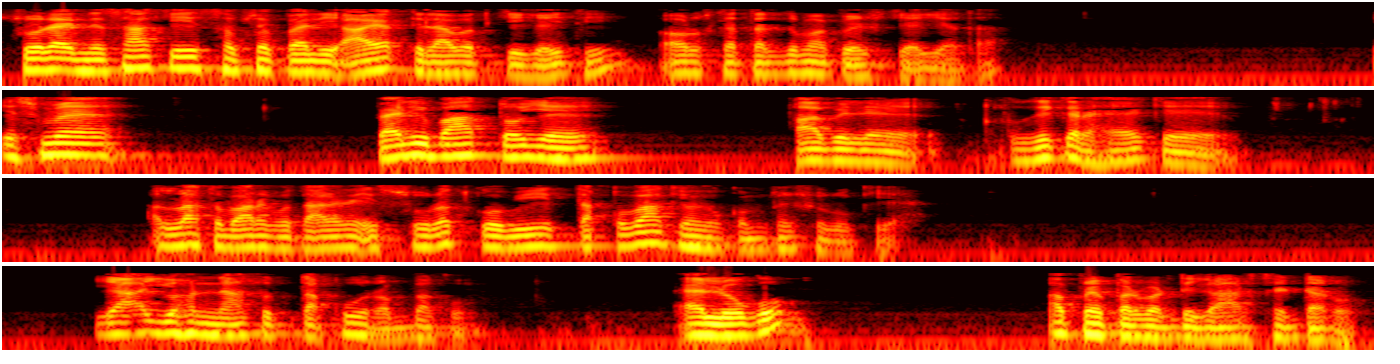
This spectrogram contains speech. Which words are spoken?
सूरह निसा की सबसे पहली आयत तिलावत की गई थी और उसका तर्जुमा पेश किया गया था। इसमें पहली बात तो ये काबिल ज़िक्र है कि अल्लाह तबारक वाली ने इस सूरत को भी तकवा के हुक्म से शुरू किया या युहन्नासतकू रब्बकुम। ए लोगो, अपने परवरदिगार से डरो।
